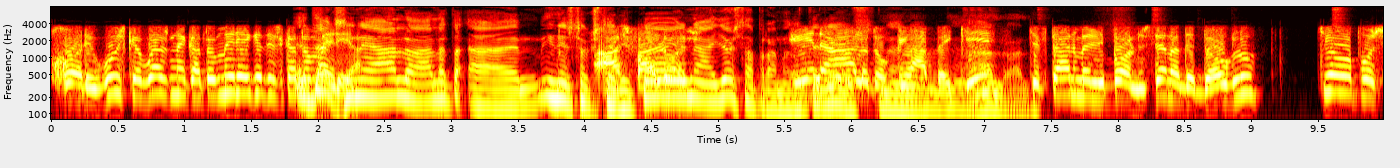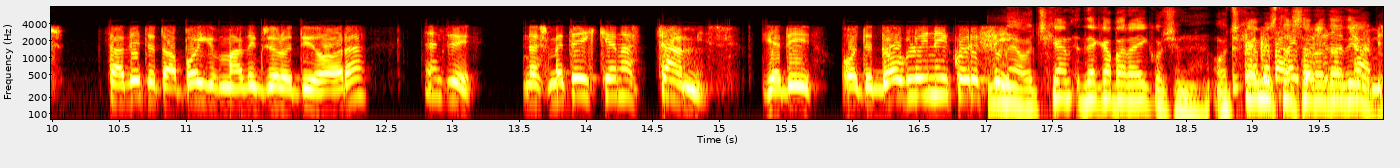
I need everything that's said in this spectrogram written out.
χορηγούς και βγάζουν εκατομμύρια και δισεκατομμύρια. Εντάξει, είναι άλλο, άλλο τα- α, είναι στο εξωτερικό, Ασφαλώς. είναι αλλιώς τα πράγματα. Είναι τελείως. άλλο το Ναι, ναι, κλαμπ ναι, εκεί. άλλο, άλλο. Και φτάνουμε λοιπόν σε έναν τεντόγλου και όπως θα δείτε το απόγευμα, δεν ξέρω τι ώρα, έτσι, να συμμετέχει και ένας τσάμις. Γιατί ο τεντόγλου είναι η κορυφή. Ναι, ο Τσιάμι, 10 παρά 20 είναι. Ο Τσιάμις στα 42 του.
